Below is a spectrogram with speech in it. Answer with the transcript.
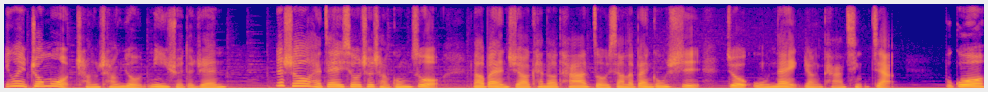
因为周末常常有溺水的人，那时候还在修车厂工作，老板只要看到他走向了办公室，就无奈让他请假。不过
